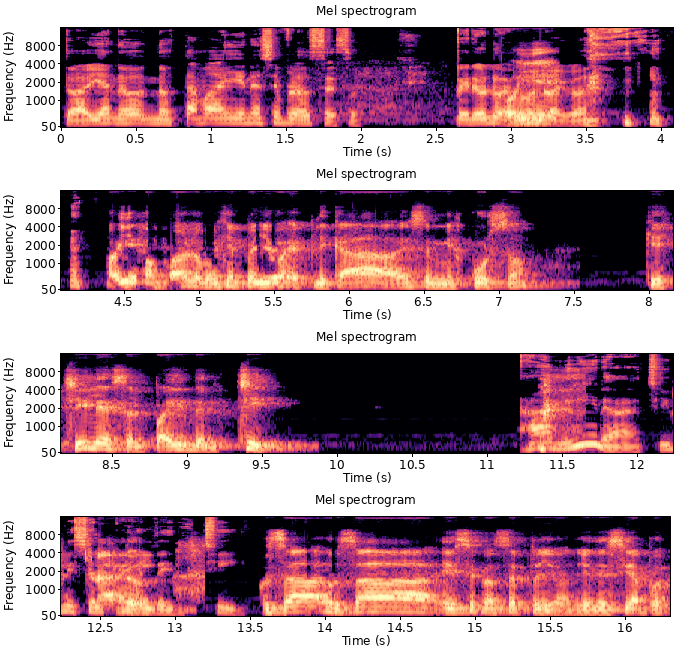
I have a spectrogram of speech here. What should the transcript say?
Todavía no, no estamos ahí en ese proceso pero luego, oye, luego. oye, Juan Pablo, por ejemplo, yo explicaba a veces en mis cursos que Chile es el país del chi. Ah, mira, Chile es el país del chi. Usaba, ese concepto yo. Yo decía, por,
